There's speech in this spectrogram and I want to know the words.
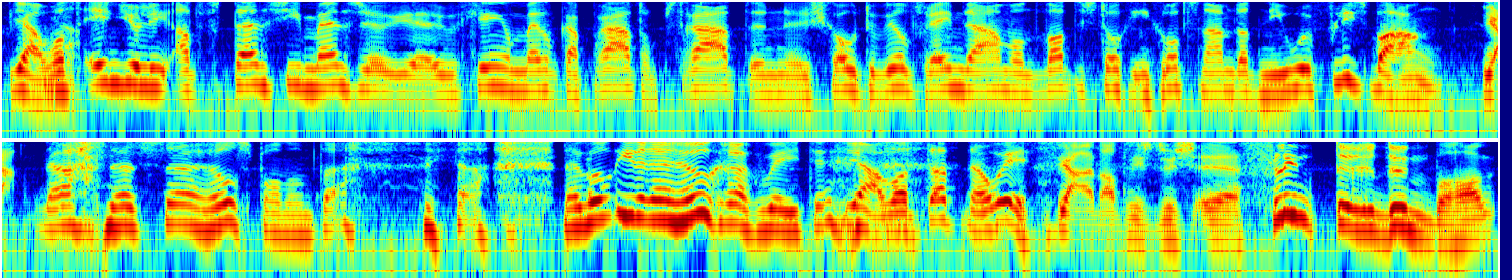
Ja, want in jullie advertentie, mensen eh, gingen met elkaar praten op straat en eh, schoten wild vreemd aan. Want wat is toch in godsnaam dat nieuwe vliesbehang? Ja, Ja, dat is eh, heel spannend, hè? ja, dat wil iedereen heel graag weten. Ja, wat dat nou is. ja dat is dus eh, flinterdun behang.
